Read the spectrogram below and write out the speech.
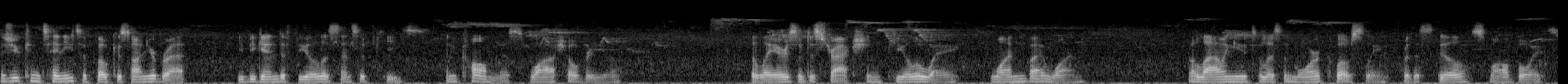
As you continue to focus on your breath, you begin to feel a sense of peace and calmness wash over you. The layers of distraction peel away, one by one, allowing you to listen more closely for the still, small voice.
